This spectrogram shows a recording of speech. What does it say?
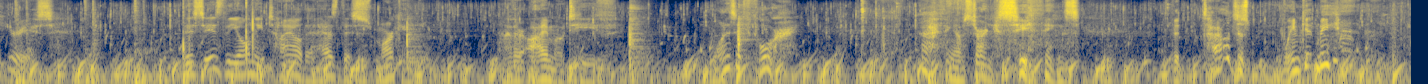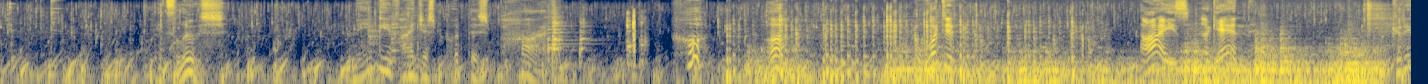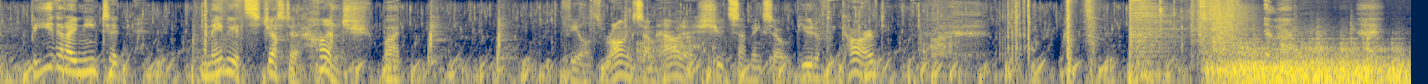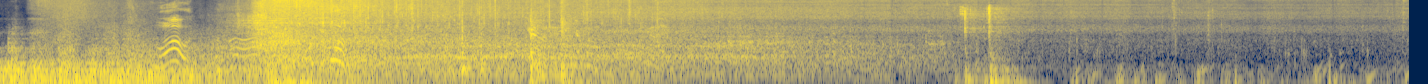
Curious. This is the only tile that has this marking. Another eye motif. What is it for? I think I'm starting to see things. The tile just wink at me? loose. Maybe if I just put this pot. Huh. Huh. What did. Eyes again. Could it be that I need to. Maybe it's just a hunch, but. Feels wrong somehow to shoot something so beautifully carved. Whoa!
